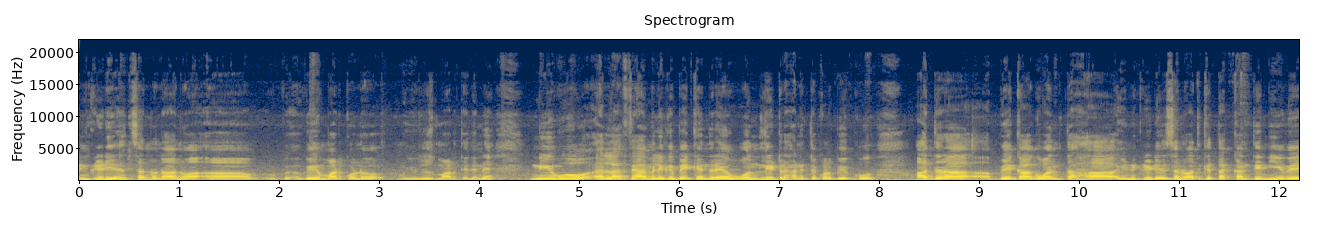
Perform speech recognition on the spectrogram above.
ಇಂಗ್ರೀಡಿಯೆಂಟ್ಸನ್ನು ನಾನು ವೇವ್ ಮಾಡಿಕೊಂಡು ಯೂಸ್ ಮಾಡ್ತಿದ್ದೇನೆ. ನೀವು ಎಲ್ಲ ಫ್ಯಾಮಿಲಿಗೆ ಬೇಕೆಂದರೆ ಒಂದು ಲೀಟ್ರ್ ಹನಿ ತಗೊಳ್ಬೇಕು ಅದರ ಬೇಕಾಗುವಂತಹ ಇಂಗ್ರೀಡಿಯೆಂಟ್ಸನ್ನು ಅದಕ್ಕೆ ತಕ್ಕಂತೆ ನೀವೇ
